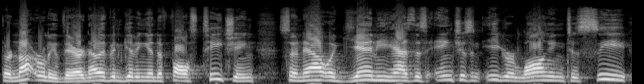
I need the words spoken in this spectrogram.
They're not really there. Now they've been giving into false teaching. So now again, he has this anxious and eager longing to see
